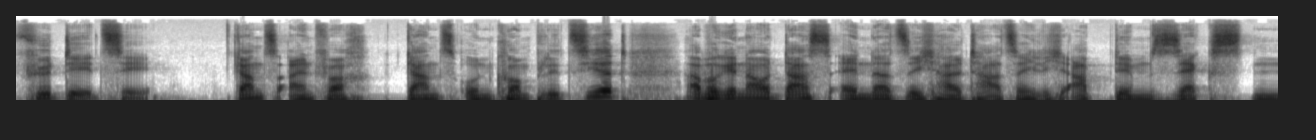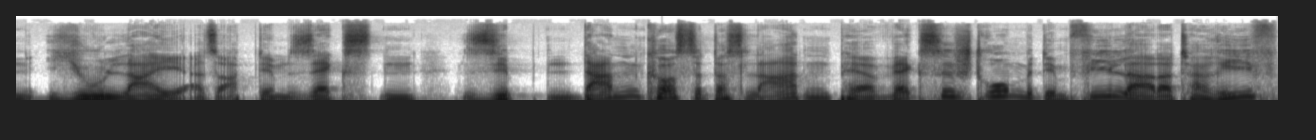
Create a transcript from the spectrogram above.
für DC. Ganz einfach, ganz unkompliziert, aber genau das ändert sich halt tatsächlich ab dem 6. Juli, also ab dem 6.7. Dann kostet das Laden per Wechselstrom mit dem Vielladertarif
